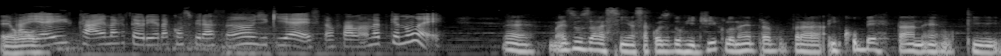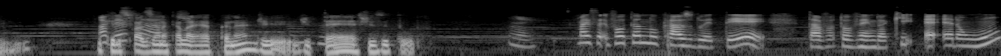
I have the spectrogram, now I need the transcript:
É OVNI. Aí, aí cai na teoria da conspiração de que é, se estão falando é porque não é. É, mas usar assim essa coisa do ridículo, né, pra, pra encobertar, né, o que, o que eles faziam naquela época, né, de, de testes e tudo. Mas eh, voltando no caso do ET, tava, tô vendo aqui, é- era um.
